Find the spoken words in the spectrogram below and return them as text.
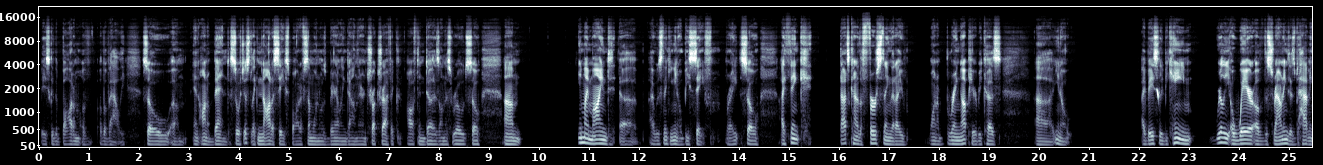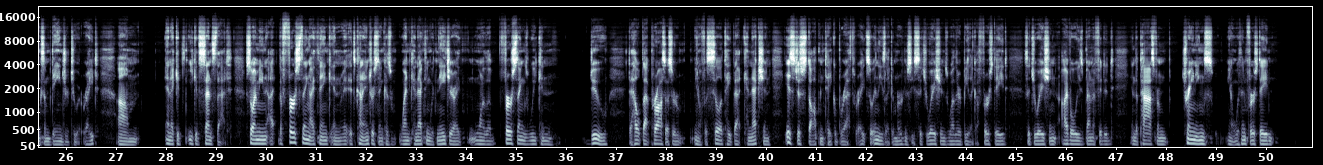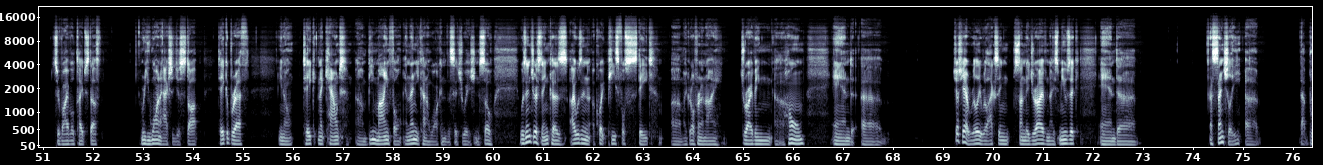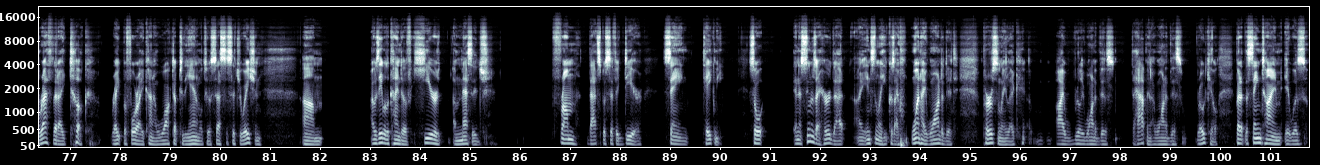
basically the bottom of, of a valley. So, um, and on a bend. So it's just like not a safe spot if someone was barreling down there and truck traffic often does on this road. So, um, in my mind, uh, I was thinking, you know, be safe, right? So I think that's kind of the first thing that I want to bring up here because, uh, you know, I basically became really aware of the surroundings as having some danger to it, right? Um, and it could you could sense that. So I mean, I, the first thing I think, and it's kind of interesting because when connecting with nature, I, one of the first things we can do to help that process or you know facilitate that connection is just stop and take a breath right? So in these like emergency situations whether it be like a first aid situation i've always benefited in the past from trainings you know within first aid survival type stuff where you want to actually just stop take a breath you know take an account um, be mindful and then you kind of walk into the situation. So it was interesting because i was in a quite peaceful state. Uh, my girlfriend and i driving uh, home and uh, just yeah, really relaxing Sunday drive, nice music, and uh, essentially uh, that breath that I took right before I kind of walked up to the animal to assess the situation. Um, I was able to kind of hear a message from that specific deer saying, "Take me." So and as soon as I heard that, I instantly because I one I wanted it personally, like I really wanted this to happen. I wanted this roadkill, but at the same time, it was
